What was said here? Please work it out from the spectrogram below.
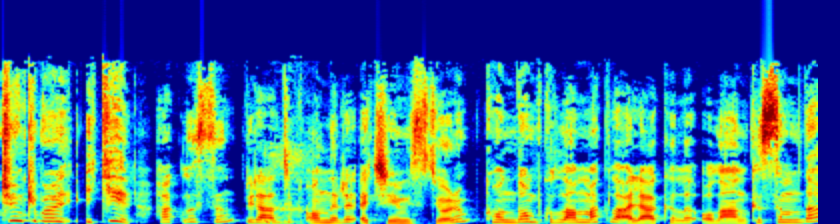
Çünkü böyle iki, haklısın. Birazcık onları açayım istiyorum. Kondom kullanmakla alakalı olan kısımda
